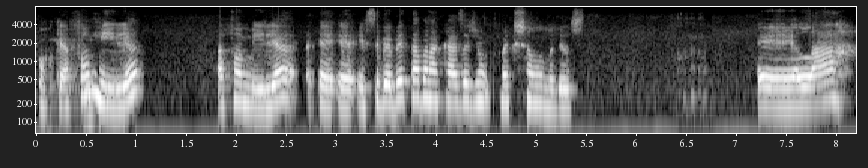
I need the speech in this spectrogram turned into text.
Porque a família, a família, é, é, esse bebê estava na casa de um, como é que chama, meu Deus? É, lá,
